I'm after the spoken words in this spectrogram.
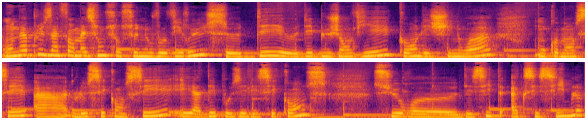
On a plus d'informations sur ce nouveau virus dès début janvier quand les Chinois ont commencé à le séquencer et à déposer les séquences sur euh, des sites accessibles.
